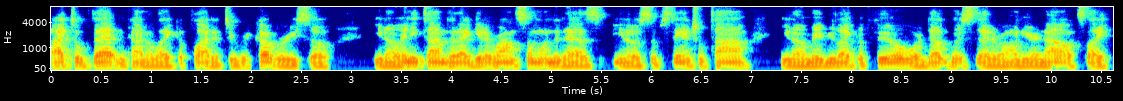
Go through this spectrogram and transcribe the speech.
I took that and kind of like applied it to recovery. So you know, anytime that I get around someone that has you know substantial time you know, maybe like a Phil or Douglas that are on here now. It's like,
